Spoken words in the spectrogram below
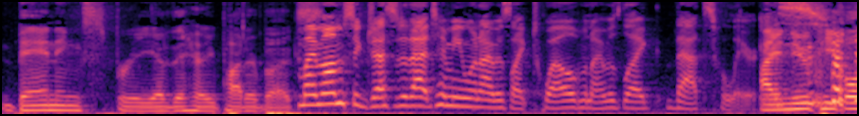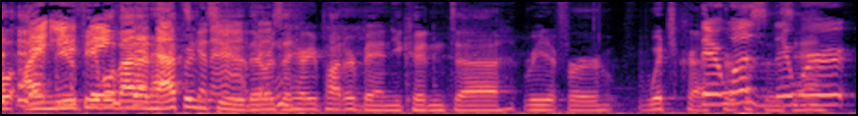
banning spree of the Harry Potter books. my mom suggested that to me when I was like 12 and I was like that's hilarious I knew people. I That knew people that, that had happened to. gonna There was a. Harry Potter ban. You couldn't uh, read it for witchcraft. there was there yeah. were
